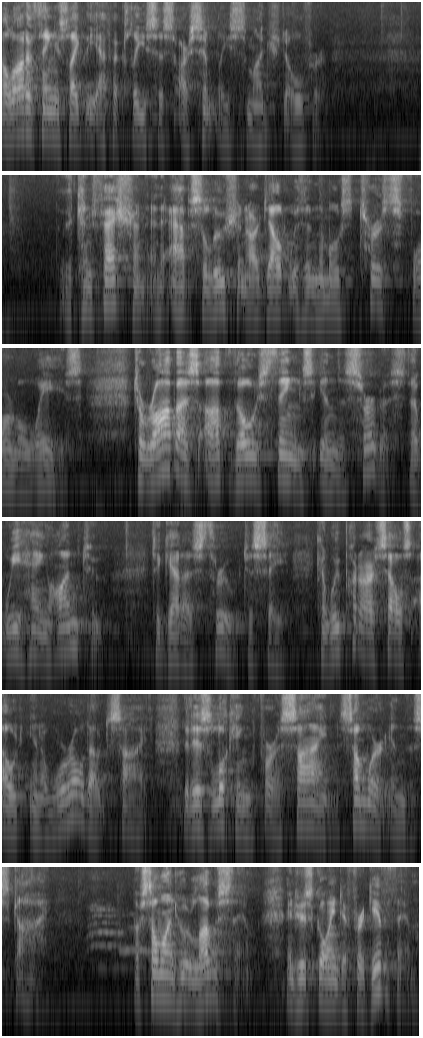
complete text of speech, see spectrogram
A lot of things like the epiclesis are simply smudged over. The confession and absolution are dealt with in the most terse formal ways to rob us of those things in the service that we hang on to to get us through, to say, can we put ourselves out in a world outside that is looking for a sign somewhere in the sky of someone who loves them and who's going to forgive them?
